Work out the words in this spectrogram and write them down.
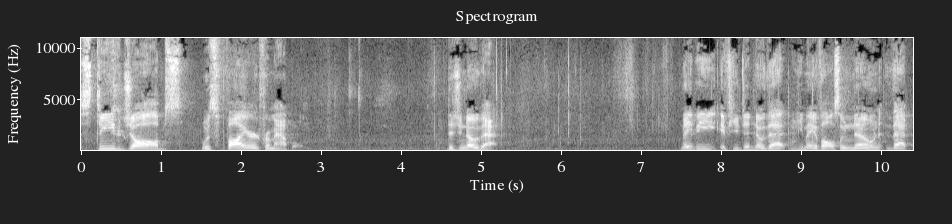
Steve Jobs was fired from Apple. Did you know that? Maybe if you did know that, you may have also known that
